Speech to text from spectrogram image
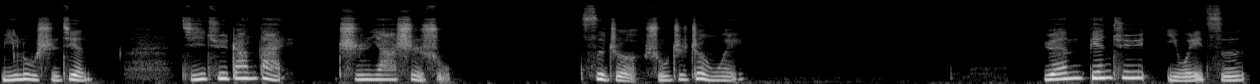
麋鹿食见，急居干代，吃鸦视鼠。四者孰知正位？原边居以为辞，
